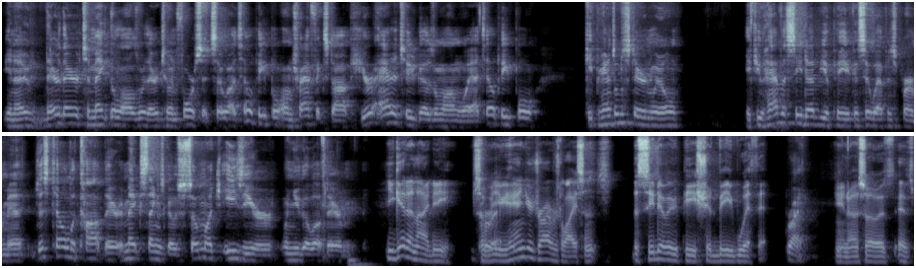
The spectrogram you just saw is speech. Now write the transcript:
You know, they're there to make the laws, we're there to enforce it. So I tell people on traffic stops, your attitude goes a long way. I tell people, keep your hands on the steering wheel. If you have a CWP, you can see a concealed weapons permit, just tell the cop there. It makes things go so much easier when you go up there. You get an ID. So when you hand your driver's license, the CWP should be with it. Right. You know, so it's, it's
